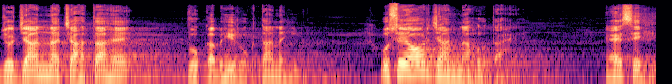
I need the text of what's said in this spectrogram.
जो जानना चाहता है, वो कभी रुकता नहीं। उसे और जानना होता है। ऐसे ही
